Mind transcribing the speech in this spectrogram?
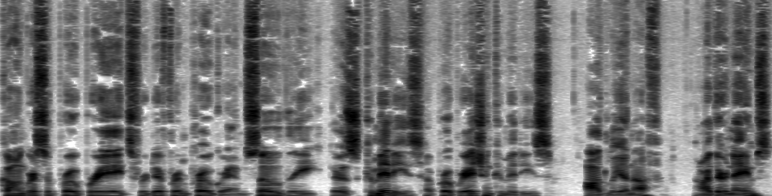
Congress appropriates for different programs. So the there's committees, appropriation committees, oddly enough, are their names,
